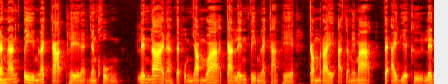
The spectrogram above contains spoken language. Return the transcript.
ดังนั้น theme laggard play เนี่ยยังคงเล่นได้นะ แต่ผมย้ำว่าการเล่น theme laggard play กำไรอาจจะไม่มาก แต่ไอเดียคือเล่น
